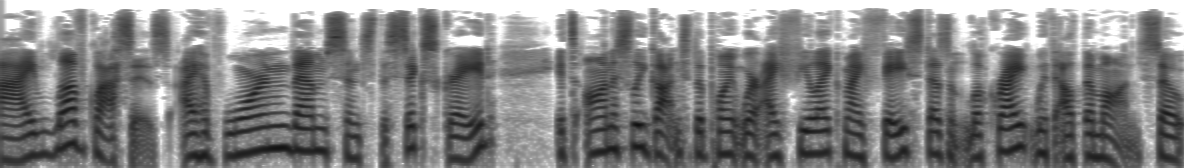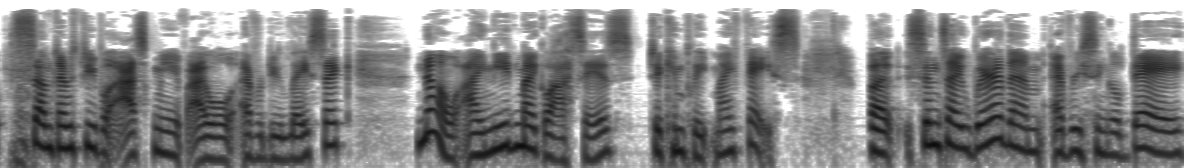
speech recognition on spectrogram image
I love glasses. I have worn them since the sixth grade. It's honestly gotten to the point where I feel like my face doesn't look right without them on. So sometimes people ask me if I will ever do LASIK. No, I need my glasses to complete my face. But since I wear them every single day,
